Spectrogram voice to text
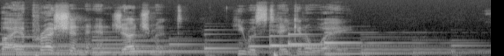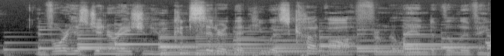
By oppression and judgment he was taken away. And for his generation, who considered that he was cut off from the land of the living,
